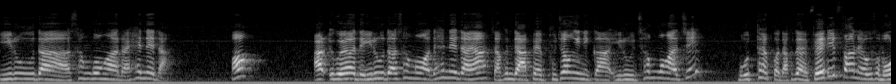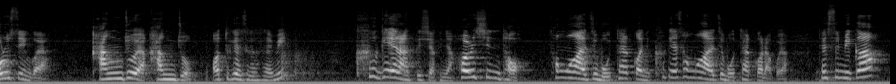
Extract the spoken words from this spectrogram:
이루다, 성공하다, 해내다. 어? 아 이거 해야 돼. 이루다, 성공하다, 해내다야. 자 근데 앞에 부정이니까 이루 성공하지 못할 거다. 그다음에 very fun은 여기서 뭐로 쓰인 거야? 강조야, 강조. 어떻게 해서 선생님이? 크게란 뜻이야. 그냥 훨씬 더 성공하지 못할 거니 크게 성공하지 못할 거라고요. 됐습니까?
